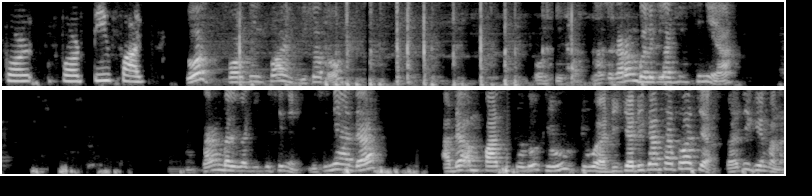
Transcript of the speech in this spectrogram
Four. Forty five. Good, 45 bisa toh? 45. Nah, sekarang balik lagi ke sini ya. Sekarang balik lagi ke sini. Di sini ada ada 42 dijadikan satu aja. Berarti gimana?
